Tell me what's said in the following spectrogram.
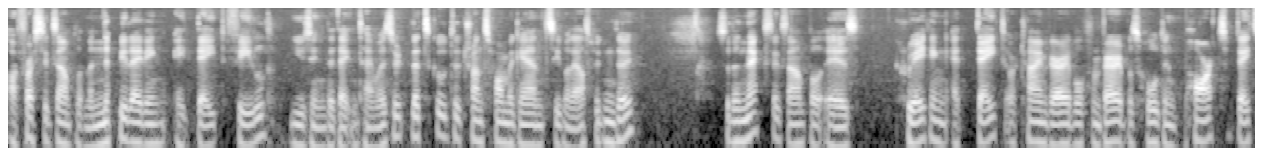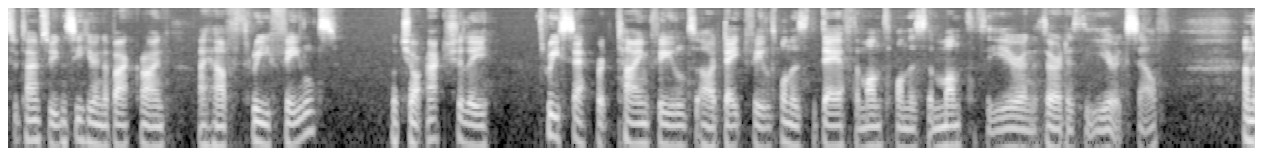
our first example of manipulating a date field using the date and time wizard. Let's go to transform again and see what else we can do. So the next example is creating a date or time variable from variables holding parts of dates or times. So you can see here in the background I have three fields which are actually three separate time fields or date fields. One is the day of the month, one is the month of the year, and the third is the year itself. And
